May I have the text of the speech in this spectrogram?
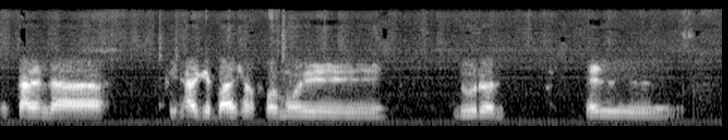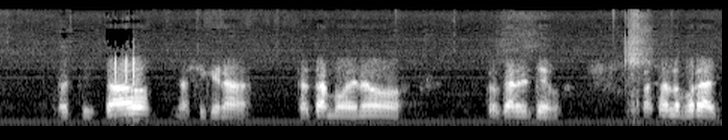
estar en la final, que para ellos fue muy duro el, el resultado, así que nada, tratamos de no tocar el tema, pasarlo por alto.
